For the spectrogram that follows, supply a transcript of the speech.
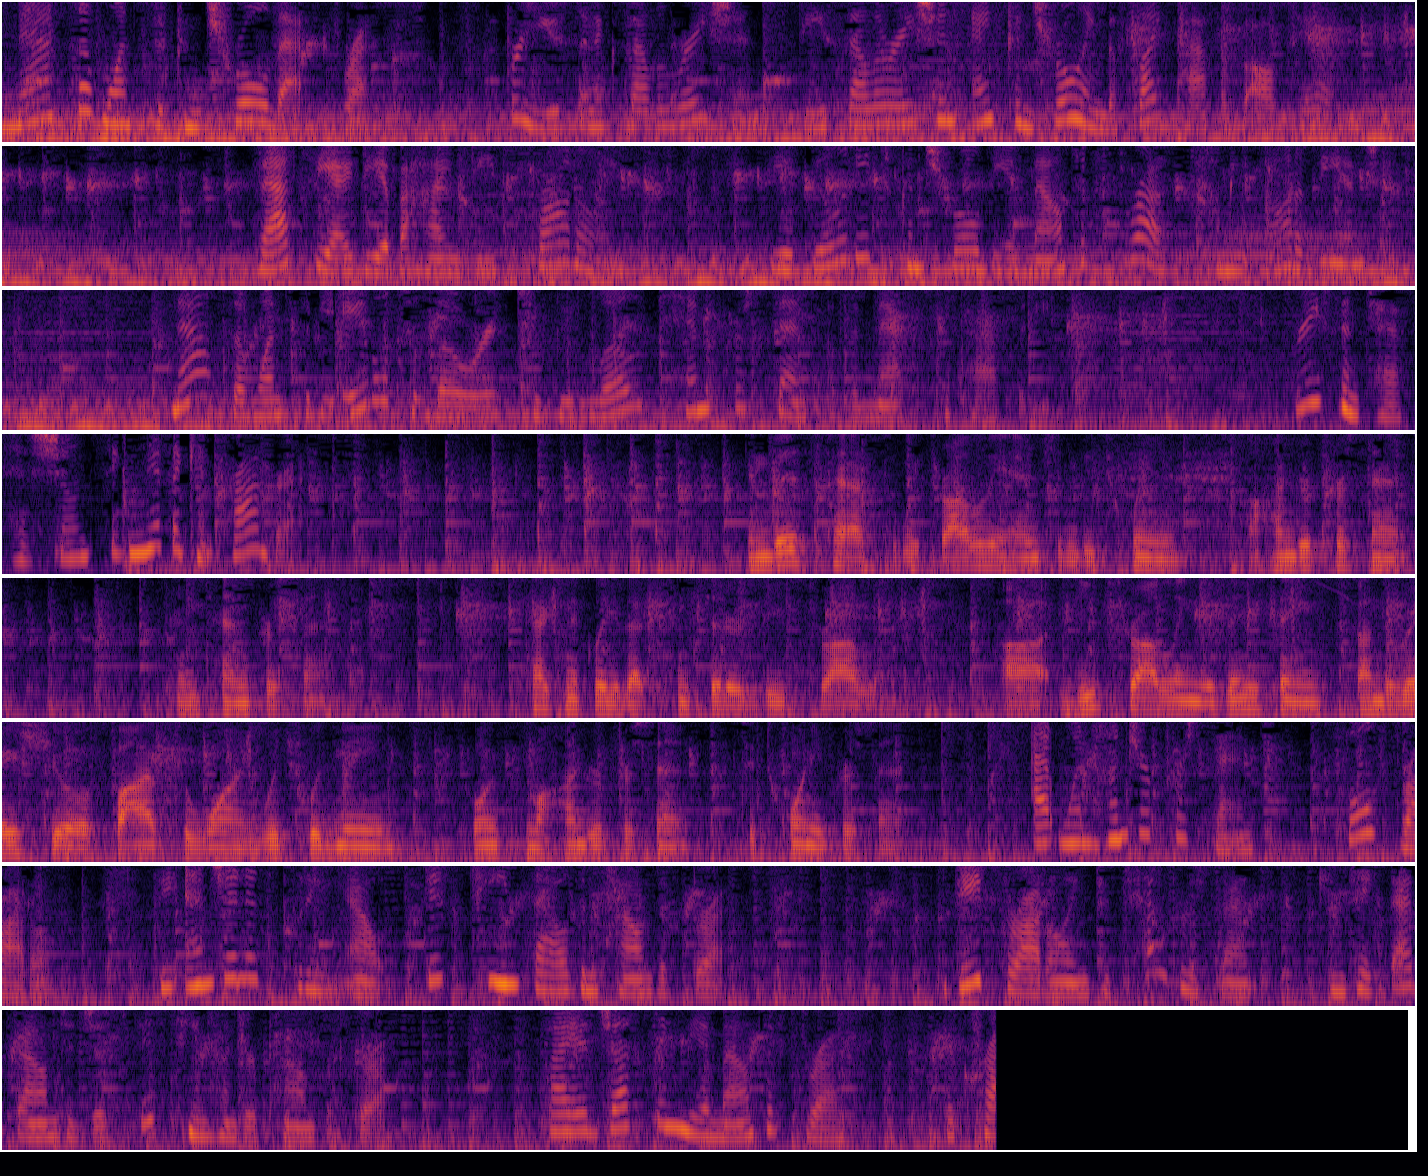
NASA wants to control that thrust for use in acceleration, deceleration, and controlling the flight path of Altair. That's the idea behind deep throttling the ability to control the amount of thrust coming out of the engine. NASA wants to be able to lower it to below 10% of the max capacity. Recent tests have shown significant progress. In this test, we throttle the engine between 100% and 10%. Technically, that's considered deep throttling. Uh, deep throttling is anything on the ratio of 5 to 1, which would mean going from 100% to 20%. At 100%, full throttle, the engine is putting out 15,000 pounds of thrust. Deep throttling to 10% can take that down to just 1,500 pounds of thrust. By adjusting the amount of thrust, the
